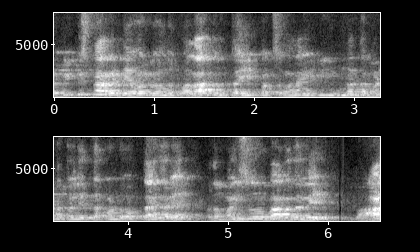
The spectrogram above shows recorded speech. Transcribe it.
ರವಿಕೃಷ್ಣ ರೆಡ್ಡಿ ಅವರಿಗೆ ಒಂದು ಬಲ ತುಂಬುತ್ತಾ ಈ ಪಕ್ಷವನ್ನ ಈ ಉನ್ನತ ಮಟ್ಟದಲ್ಲಿ ತಕೊಂಡು ಹೋಗ್ತಾ ಇದ್ದಾರೆ. ಅದು ಮೈಸೂರು ಭಾಗದಲ್ಲಿ ಬಹಳ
